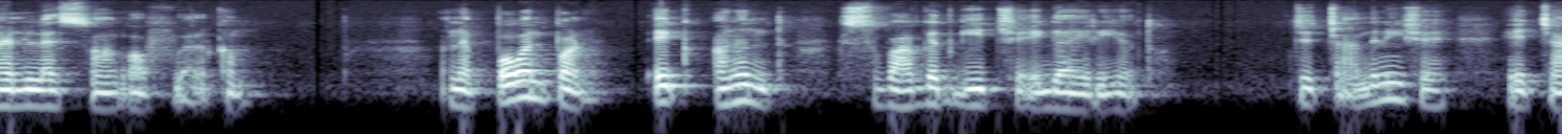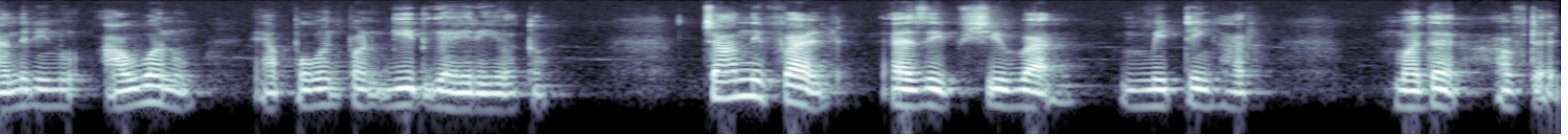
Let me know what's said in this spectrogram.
endless song of welcome અને પવન પણ એક અનંત સ્વાગત ગીત છે એ ગાઈ રહ્યો હતો. જે ચાંદની છે એ ચાંદનીનું આવવાનું, એ આ પવન પણ ગીત ગાઈ રહ્યો હતો. Chandni felt as if she were meeting her mother after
